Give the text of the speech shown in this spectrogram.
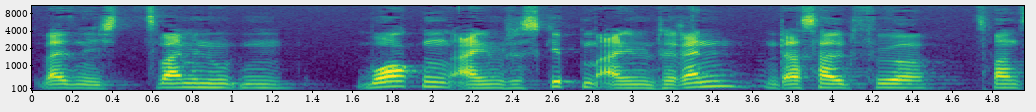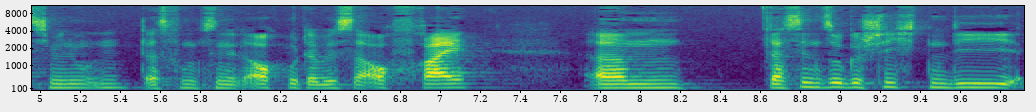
weiß nicht, 2 Minuten walken, eine Minute skippen, eine Minute rennen und das halt für 20 Minuten. Das funktioniert auch gut, da bist du auch frei. Ähm, das sind so Geschichten, die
